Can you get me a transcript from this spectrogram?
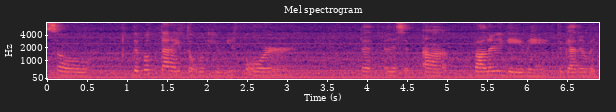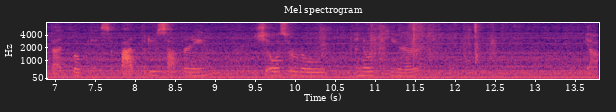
So the book that I told you before that Elisabeth, uh, Valerie gave me together with that book is A Path Through Suffering. She also wrote a note here. Yeah,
